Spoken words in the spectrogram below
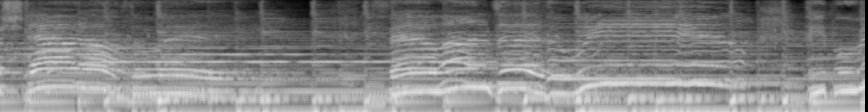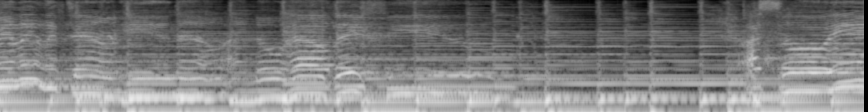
washed out of the way, fell under the wheel. People really live down here now, I know how they feel. I saw it.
